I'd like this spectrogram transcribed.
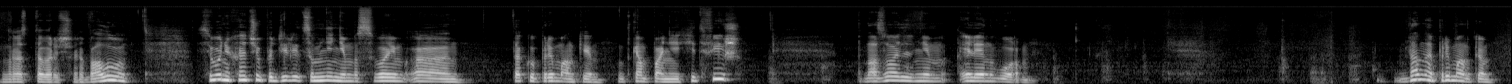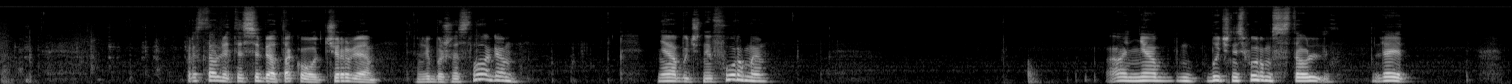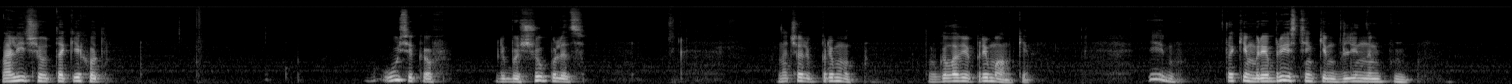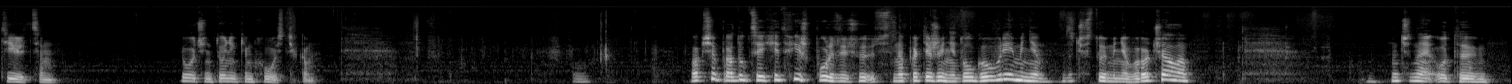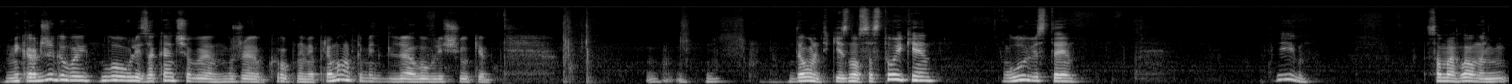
Здравствуйте, товарищи рыболовы. Сегодня хочу поделиться мнением о своим о такой приманке от компании Hitfish под названием Alien Worm. Данная приманка представляет из себя такого червя, либо же слага, необычной формы. А необычность формы составляет наличие вот таких вот усиков, либо щупалец в начале в голове приманки. И таким ребристеньким длинным тельцем и очень тоненьким хвостиком. Вообще продукцией Hitfish пользуюсь на протяжении долгого времени, зачастую меня выручала – начиная от э, микроджиговой ловли, заканчивая уже крупными приманками для ловли щуки. Довольно-таки износостойкие, уловистые и, самое главное,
